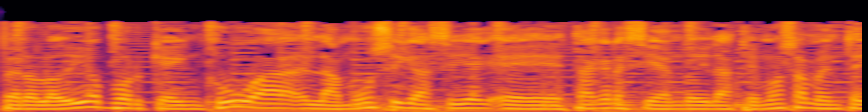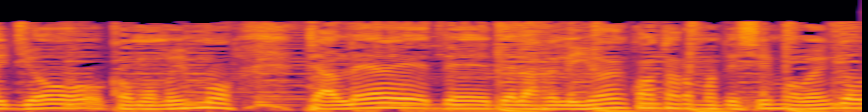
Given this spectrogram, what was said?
Pero lo digo porque en Cuba la música sigue, eh, está creciendo y lastimosamente yo, como mismo te hablé de, de- de la religión en cuanto a romanticismo, vengo de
